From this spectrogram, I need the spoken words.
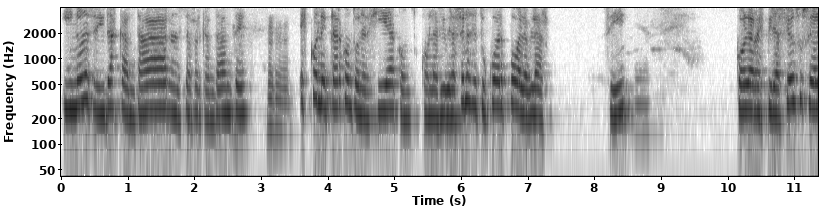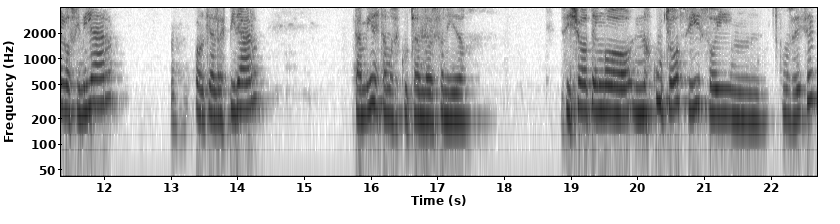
y no necesitas cantar, no necesitas ser cantante, es conectar con tu energía, con, las vibraciones de tu cuerpo al hablar, ¿sí? Con la respiración sucede algo similar, porque al respirar también estamos escuchando el sonido. Si yo tengo, no escucho, sí, soy, mm, ¿cómo se dice?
